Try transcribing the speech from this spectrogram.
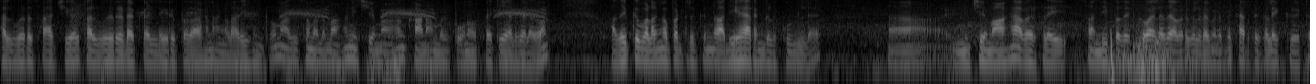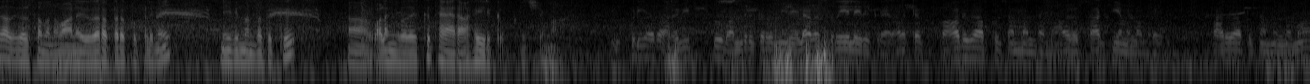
பல்வேறு சாட்சிகள் பல்வேறு இடங்களில் இருப்பதாக நாங்கள் அறிகின்றோம். அது சம்பந்தமாக நிச்சயமாக காணாமல் போனோர் பற்றிய அலுவலகம் அதற்கு வழங்கப்பட்டிருக்கின்ற அதிகாரங்களுக்குள்ள நிச்சயமாக அவர்களை சந்திப்பதற்கோ அல்லது அவர்களிடமிருந்து கருத்துக்களை கேட்டு அதுகள் சம்பந்தமான விவரப்பிறப்புகளுமே நீதிமன்றத்துக்கு வழங்குவதற்கு தயாராக இருக்கும். நிச்சயமாக. இப்படி ஒரு அறிவிப்பு வந்திருக்கிற நிலையில் அவர் சிறையில் இருக்கிறார். அவர்கிட்ட பாதுகாப்பு சம்பந்தமாக அவர் சாட்சியம் என்ன முறை பாதுகாப்பு சம்பந்தமாக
